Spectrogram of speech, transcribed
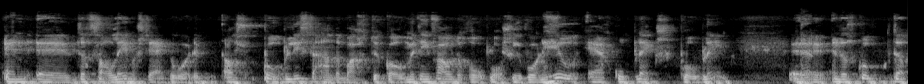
En eh, dat zal alleen maar sterker worden als populisten aan de macht te komen met eenvoudige oplossingen voor een heel erg complex probleem. Eh, En dat, dat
